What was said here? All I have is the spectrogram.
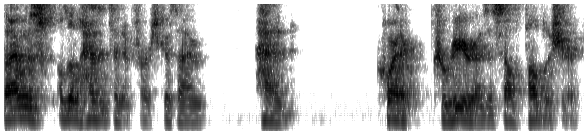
But I was a little hesitant at first because I had quite a career as a self-publisher.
